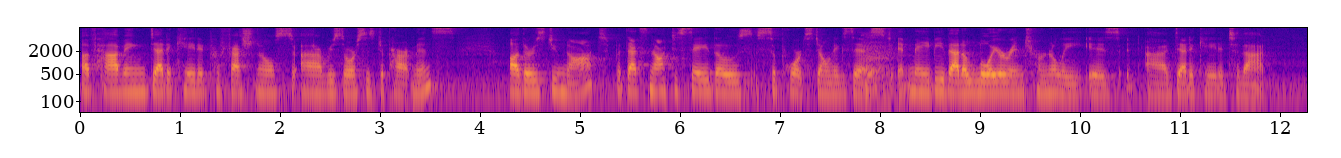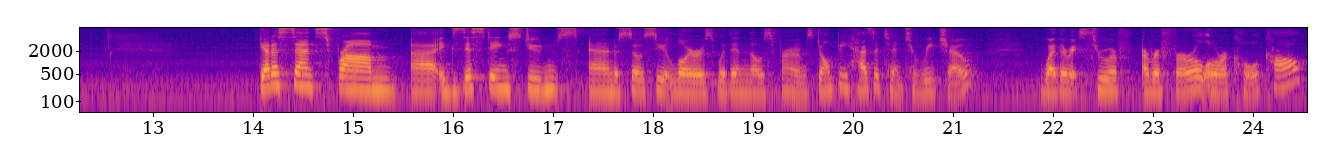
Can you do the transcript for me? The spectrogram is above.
of having dedicated professional uh, resources departments. Others do not, but that's not to say those supports don't exist. It may be that a lawyer internally is uh, dedicated to that. Get a sense from uh, existing students and associate lawyers within those firms. Don't be hesitant to reach out, whether it's through a, a referral or a cold call,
